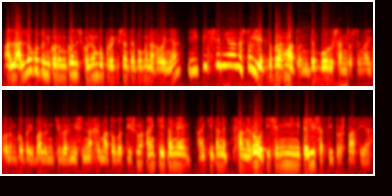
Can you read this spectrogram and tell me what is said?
Αλλά λόγω των οικονομικών δυσκολιών που προέκυψαν τα επόμενα χρόνια, υπήρξε μια αναστολή εκ των πραγμάτων. Δεν μπορούσαν στο στενό οικονομικό περιβάλλον οι κυβερνήσεις να χρηματοδοτήσουν, αν και ήταν, φανερό ότι είχε μείνει ημιτελής αυτή η προσπάθεια.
